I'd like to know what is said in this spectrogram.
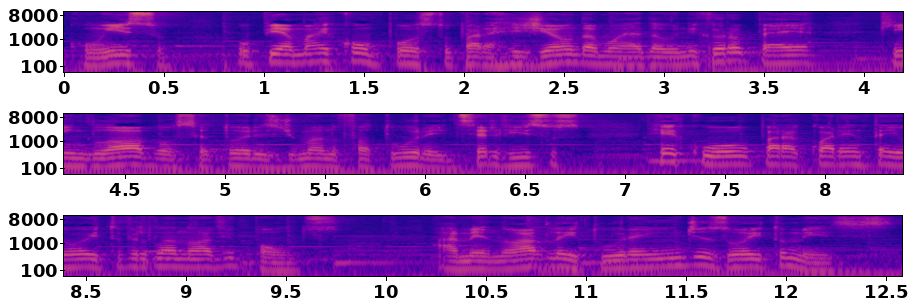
Com isso, o PMI composto para a região da moeda única europeia, que engloba os setores de manufatura e de serviços, recuou para 48,9 pontos, a menor leitura em 18 meses.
